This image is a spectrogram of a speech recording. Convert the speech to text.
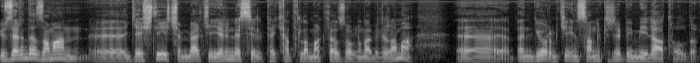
Üzerinde zaman e, geçtiği için belki yeni nesil pek hatırlamakta zorlanabilir ama e, ben diyorum ki insanlık için bir milat oldu.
